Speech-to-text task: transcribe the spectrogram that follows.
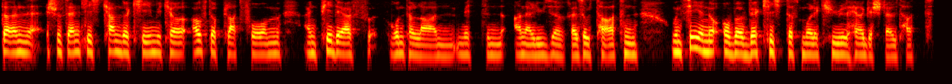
dann schlussendlich kann der Chemiker auf der Plattform ein PDF runterladen mit den Analyseresultaten und sehen, ob er wirklich das Molekül hergestellt hat,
